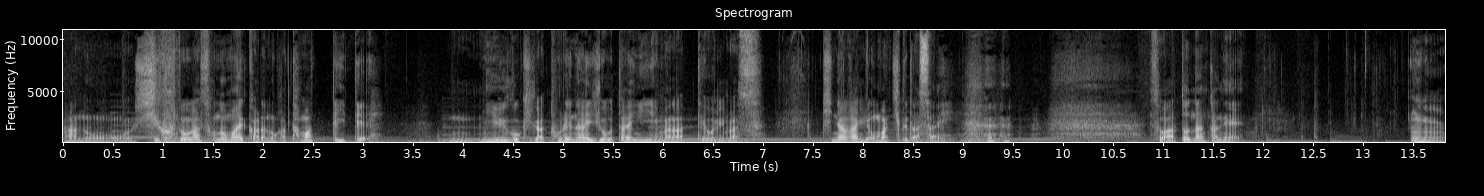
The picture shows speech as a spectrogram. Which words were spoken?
あのー、仕事がその前からのが溜まっていて、うん、身動きが取れない状態に今なっております。気長にお待ちください。そう、あとなんかね、うん、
